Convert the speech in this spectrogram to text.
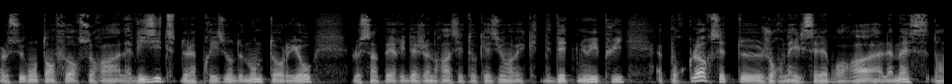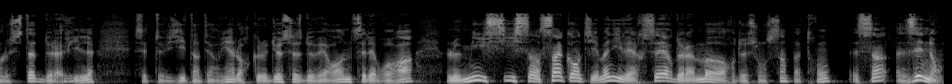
Le second temps fort sera la visite de la prison de Montorio. Le Saint-Père y déjeunera à cette occasion avec des détenus et puis pour clore cette journée, il célébrera la messe dans le stade de la ville. Cette visite intervient alors que le diocèse de Vérone célébrera le 1650e anniversaire de la mort de son saint patron, Saint Zénon.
